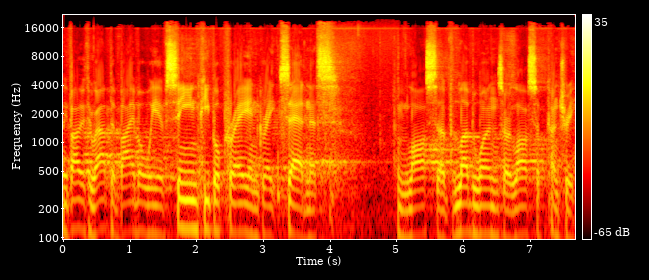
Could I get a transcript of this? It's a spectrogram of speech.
Heavenly Father, throughout the Bible, we have seen people pray in great sadness from loss of loved ones or loss of country.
